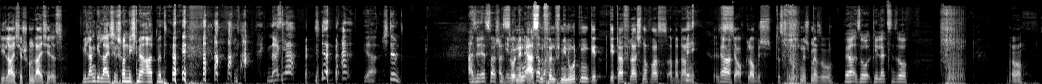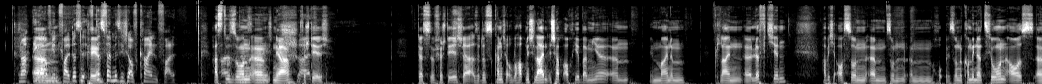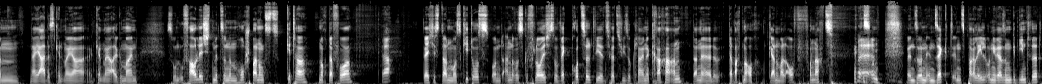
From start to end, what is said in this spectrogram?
die Leiche schon Leiche ist. Wie lange die Leiche schon nicht mehr atmet. Na klar. ja, stimmt. Also der ist da schon Also so in den ersten fünf Minuten geht, geht da vielleicht noch was, aber dann Das Ja. ist ja auch, glaube ich, das nicht mehr so. Ja, so die letzten so. Ja. Na, egal, auf Ähm, jeden Fall. Das, okay. das vermisse ich auf keinen Fall. Hast du Also so ein, ähm, ist ja, verstehe ich. Das äh, verstehe ich ja. Also das kann ich auch überhaupt nicht leiden. Ich habe auch hier bei mir ähm, in meinem kleinen äh, Löftchen habe ich auch so, ein, ähm, so, ein, ähm, so eine Kombination aus, ähm, naja, das kennt man ja, kennt man ja allgemein, so ein UV-Licht mit so einem Hochspannungsgitter noch davor Ja, welches dann Moskitos und anderes Gefleuch so wegbrutzelt, wie es hört sich wie so kleine Kracher an. Dann, äh, da- da wacht man auch gerne mal auf von nachts, so ein, wenn so ein Insekt ins Paralleluniversum gebeamt wird.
